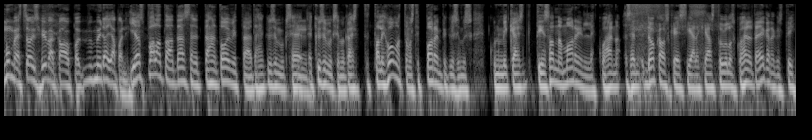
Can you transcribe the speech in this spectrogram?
mun mielestä se olisi hyvä kauppa, myydään Japani. Jos palataan tässä nyt tähän toimittajaan, tähän kysymykseen, mm. kysymykseen mikä esitettiin. Tämä oli huomattavasti parempi kysymys kuin mikä esitettiin Sanna Marinille, kun hän sen dokauskeissin jälkeen astui ulos, kun häneltä ekana kysyttiin,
